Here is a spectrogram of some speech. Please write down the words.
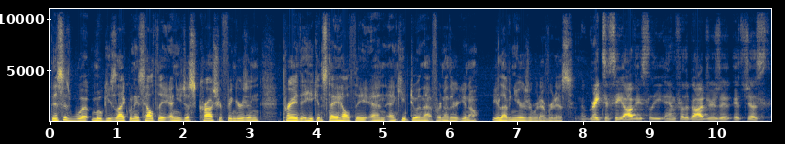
This is what Mookie's like when he's healthy, and you just cross your fingers and pray that he can stay healthy and and keep doing that for another, you know, 11 years or whatever it is. Great to see, obviously, and for the Dodgers, it, it's just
